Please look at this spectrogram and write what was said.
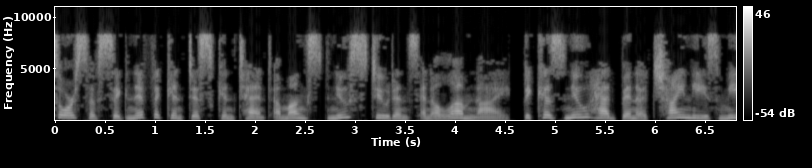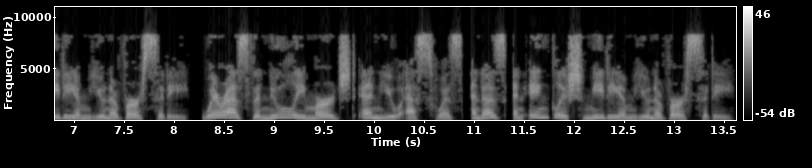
source of significant discontent amongst new students and alumni, because NU had been a Chinese medium university, whereas the newly merged NUS was and is an English medium university.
